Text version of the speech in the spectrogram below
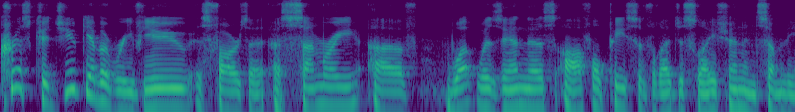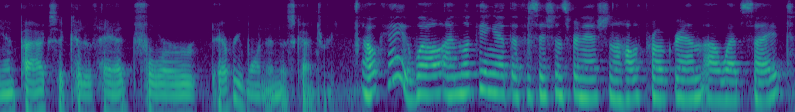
Chris, could you give a review as far as a, a summary of what was in this awful piece of legislation and some of the impacts it could have had for everyone in this country? Okay, well, I'm looking at the Physicians for National Health Program uh, website.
